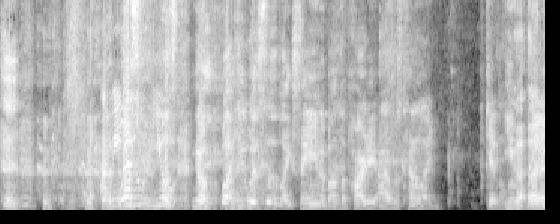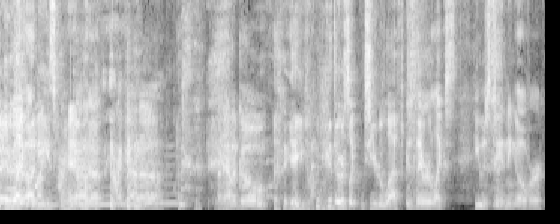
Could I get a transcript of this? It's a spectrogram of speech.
I mean, Wesley you, you was- no, while he was uh, like saying about the party, I was kind of like getting a You little got un- you got I'm unease for I him. Gotta, I gotta, I gotta go. yeah. You, you, there was like to your left because they were like he was standing over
